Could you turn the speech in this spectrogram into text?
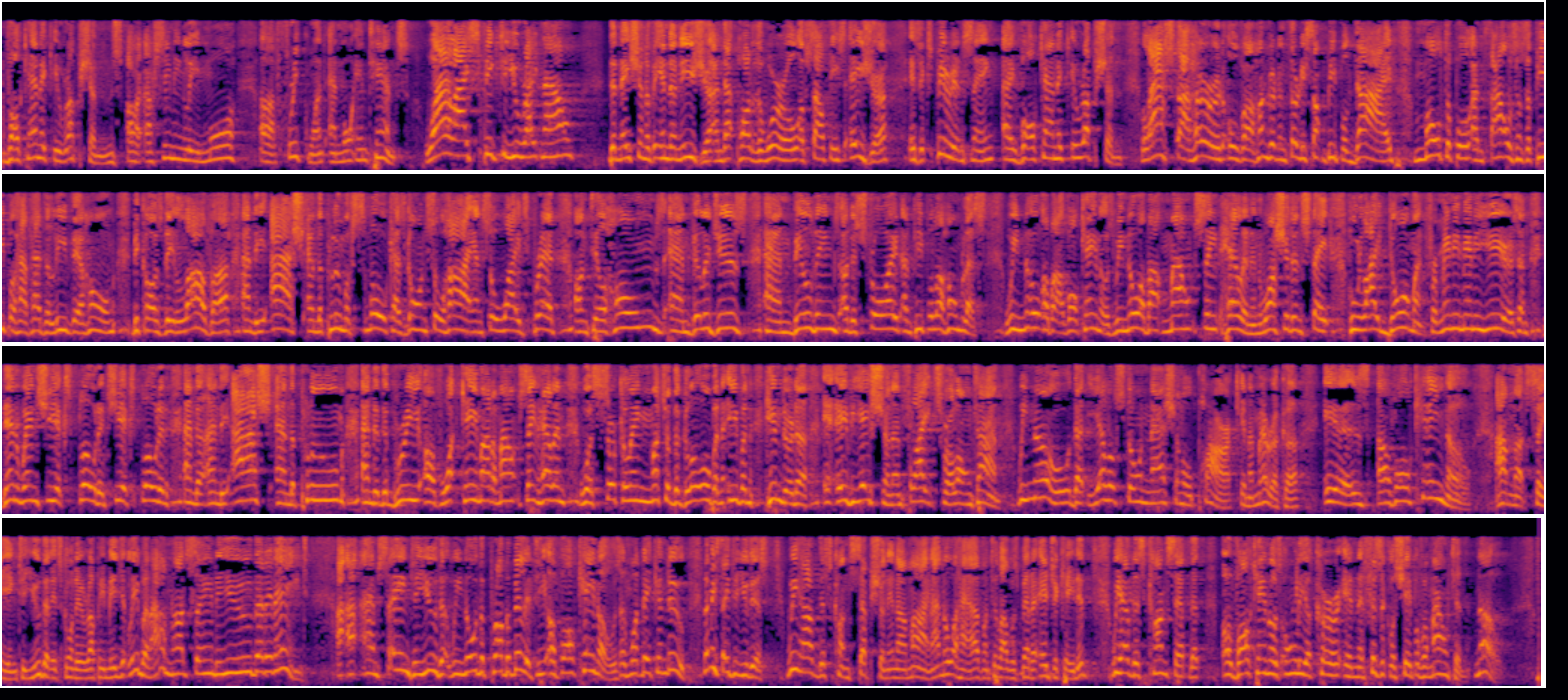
volcanic eruptions are, are seemingly more uh, frequent and more intense. While I speak to you right now, the nation of Indonesia and that part of the world of Southeast Asia is experiencing a volcanic eruption. Last I heard, over 130 something people died. Multiple and thousands of people have had to leave their home because the lava and the ash and the plume of smoke has gone so high and so widespread until homes and villages and buildings are destroyed and people are homeless. We know about volcanoes. We know about Mount St. Helen in Washington State who lie dormant for many, many years. And then when she exploded, she exploded and the, and the ash and the plume and the debris of what came out of Mount St. Helen was circling much of the globe and even hindered uh, aviation and flights for a long time. We know that Yellowstone National Park in America is a volcano. I'm not saying to you that it's going to erupt immediately, but I'm not saying to you that it ain't. I, am saying to you that we know the probability of volcanoes and what they can do. Let me say to you this. We have this conception in our mind. I know I have until I was better educated. We have this concept that oh, volcanoes only occur in the physical shape of a mountain. No.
